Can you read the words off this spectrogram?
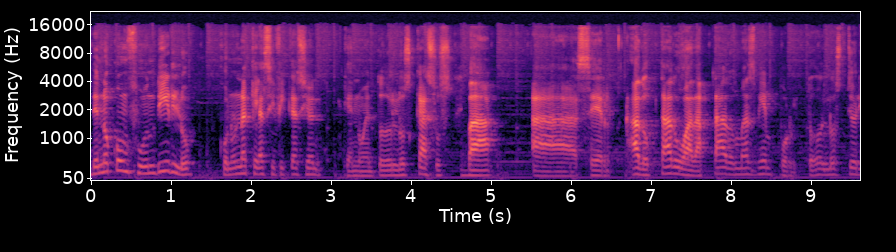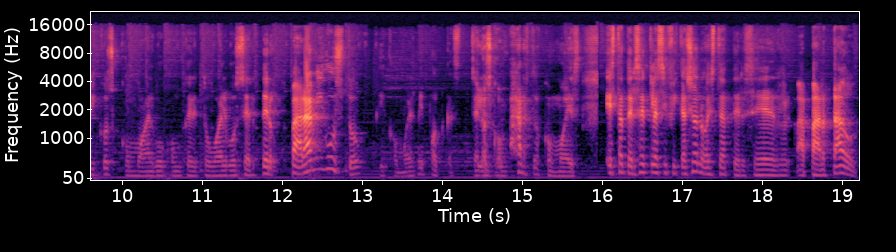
de no confundirlo con una clasificación que no en todos los casos va a ser adoptado o adaptado más bien por todos los teóricos como algo concreto o algo certero. Para mi gusto, y como es mi podcast, se los comparto como es. Esta tercera clasificación o este tercer apartado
